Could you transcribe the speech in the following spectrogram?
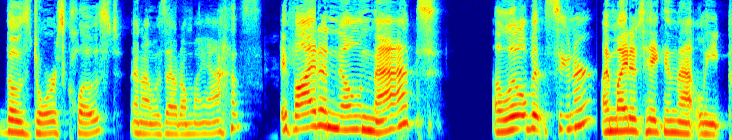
those doors closed and i was out on my ass if i'd have known that a little bit sooner i might have taken that leap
